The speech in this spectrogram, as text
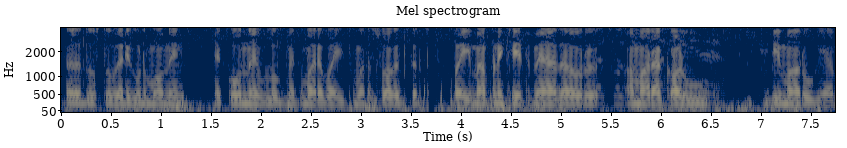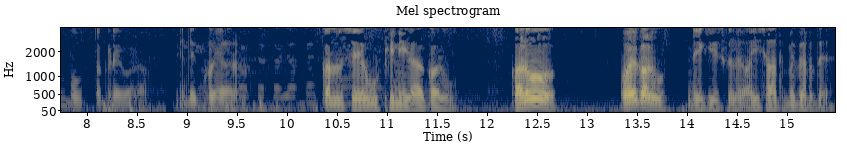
अरे दोस्तों वेरी गुड मॉर्निंग एक और नए ब्लॉग में तुम्हारे भाई तुम्हारा स्वागत करता हूँ। भाई, मैं अपने खेत में आया था और हमारा कालू बीमार हो गया बहुत तकड़े वाला। ये देखो यार, कल से उठ ही नहीं रहा कालू। कालू! ओए कालू! देखिए इसका आई साथ में दर्द है।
